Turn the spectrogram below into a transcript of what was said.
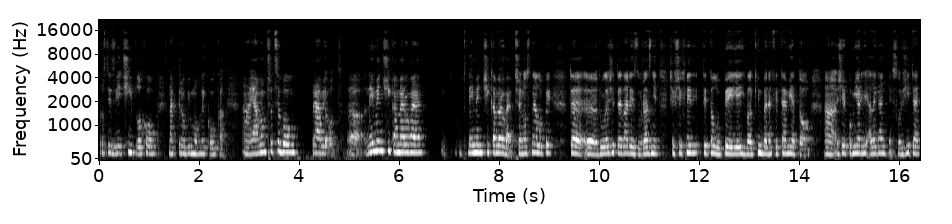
prostě s větší plochou, na kterou by mohli koukat. Já mám před sebou právě od nejmenší kamerové nejmenší kamerové přenosné lupy. To je eh, důležité tady zdůraznit, že všechny tyto lupy, jejich velkým benefitem je to, že je poměrně elegantně složité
